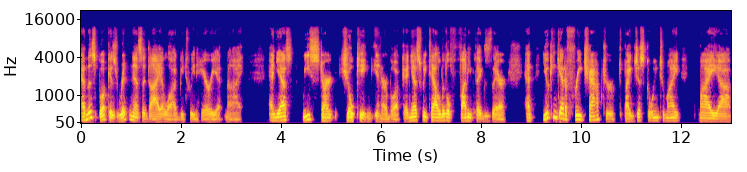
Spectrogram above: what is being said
And this book is written as a dialogue between Harriet and I. And yes, we start joking in our book. And yes, we tell little funny things there. And you can get a free chapter by just going to my my uh,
